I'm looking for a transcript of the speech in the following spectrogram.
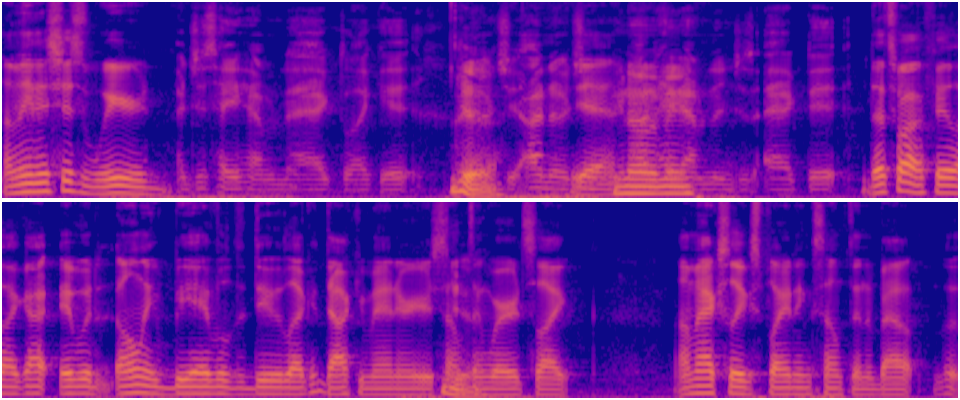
I mean, it's just weird. I just hate having to act like it. I Yeah. know what you, I know what Yeah. you, You know I what I mean? Having to just act it. That's why I feel like I it would only be able to do like a documentary or something where it's like I'm actually explaining something about the,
